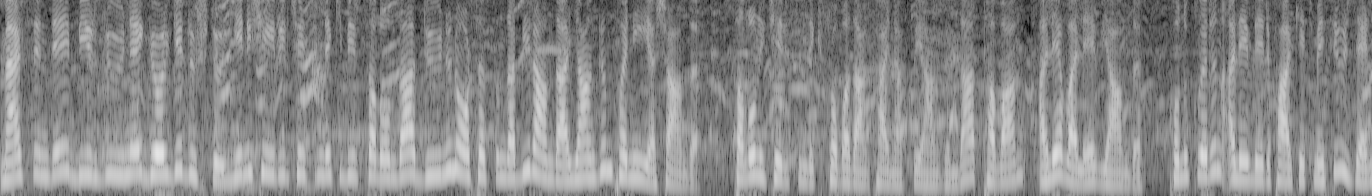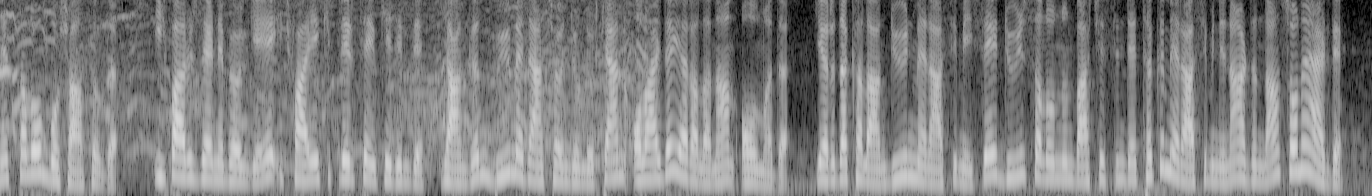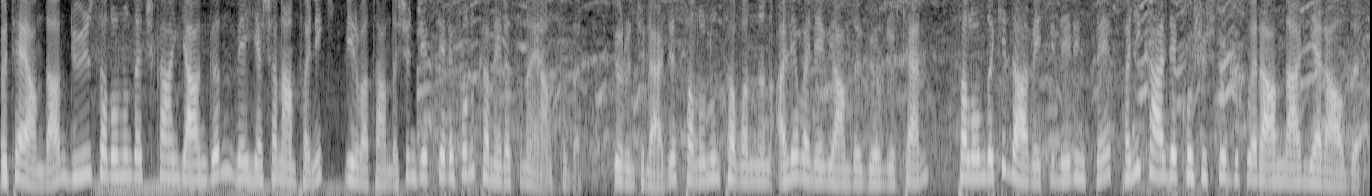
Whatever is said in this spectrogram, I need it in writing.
Mersin'de bir düğüne gölge düştü. Yenişehir ilçesindeki bir salonda düğünün ortasında bir anda yangın paniği yaşandı. Salon içerisindeki sobadan kaynaklı yangında tavan alev alev yandı. Konukların alevleri fark etmesi üzerine salon boşaltıldı. İhbar üzerine bölgeye itfaiye ekipleri sevk edildi. Yangın büyümeden söndürülürken olayda yaralanan olmadı. Yarıda kalan düğün merasimi ise düğün salonunun bahçesinde takı merasiminin ardından sona erdi. Öte yandan düğün salonunda çıkan yangın ve yaşanan panik bir vatandaşın cep telefonu kamerasına yansıdı. Görüntülerde salonun tavanının alev alev yandığı görülürken salondaki davetlilerin ise panik halde koşuşturdukları anlar yer aldı.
